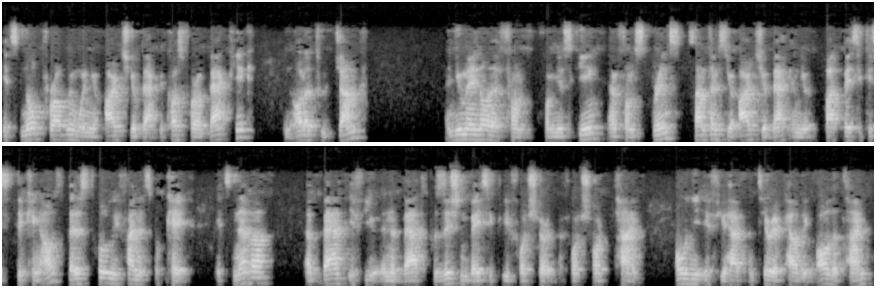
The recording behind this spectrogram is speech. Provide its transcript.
it's no problem when you arch your back because for a back kick, in order to jump, and you may know that from, from your skiing and from sprints, sometimes you arch your back and your butt basically sticking out. That is totally fine. It's okay. It's never a bad if you're in a bad position basically for short for a short time. Only if you have anterior pelvic all the time,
